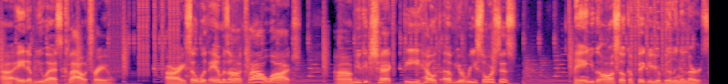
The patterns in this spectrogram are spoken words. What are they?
uh, AWS CloudTrail. All right, so with Amazon CloudWatch, um, you can check the health of your resources and you can also configure your billing alerts.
